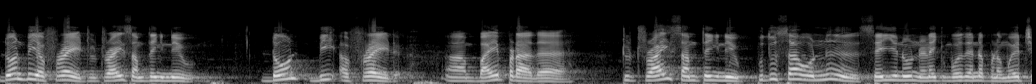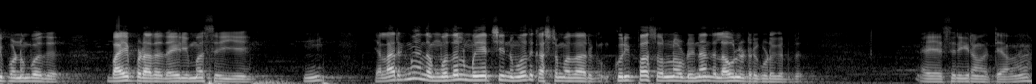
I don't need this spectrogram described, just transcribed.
Don't be afraid to try something new don't be afraid பயப்படாத. டு ட்ரை சம்திங் நியூ புதுசாக ஒன்று செய்யணும்னு நினைக்கும் போது என்ன பண்ண முயற்சி பண்ணும்போது பயப்படாத தைரியமாக செய்யும் ம்? எல்லாருக்குமே அந்த முதல் முயற்சின்னும் போது கஷ்டமாக தான் இருக்கும். குறிப்பாக சொல்லணும் அப்படின்னா அந்த லவ் லெட்டர் கொடுக்குறது. ஐயா சிரிக்கிறான் மத்தியாவன்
